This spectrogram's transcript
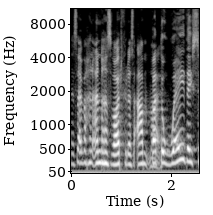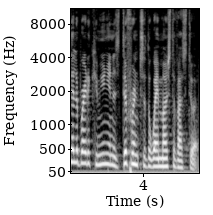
Das ist einfach ein anderes Wort für das Abendmahl. But the way they celebrated communion is different to the way most of us do it.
